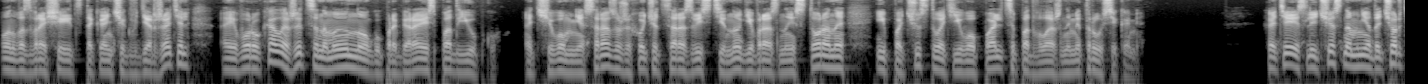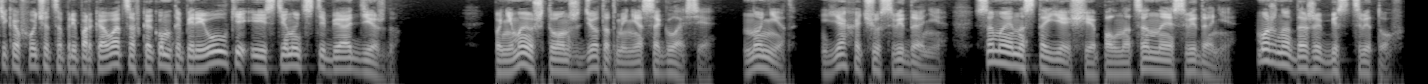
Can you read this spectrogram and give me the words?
Он возвращает стаканчик в держатель, а его рука ложится на мою ногу, пробираясь под юбку, отчего мне сразу же хочется развести ноги в разные стороны и почувствовать его пальцы под влажными трусиками. Хотя, если честно, мне до чертиков хочется припарковаться в каком-то переулке и стянуть с тебя одежду. Понимаю, что он ждет от меня согласия, но нет. Я хочу свидание. Самое настоящее полноценное свидание. Можно даже без цветов.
